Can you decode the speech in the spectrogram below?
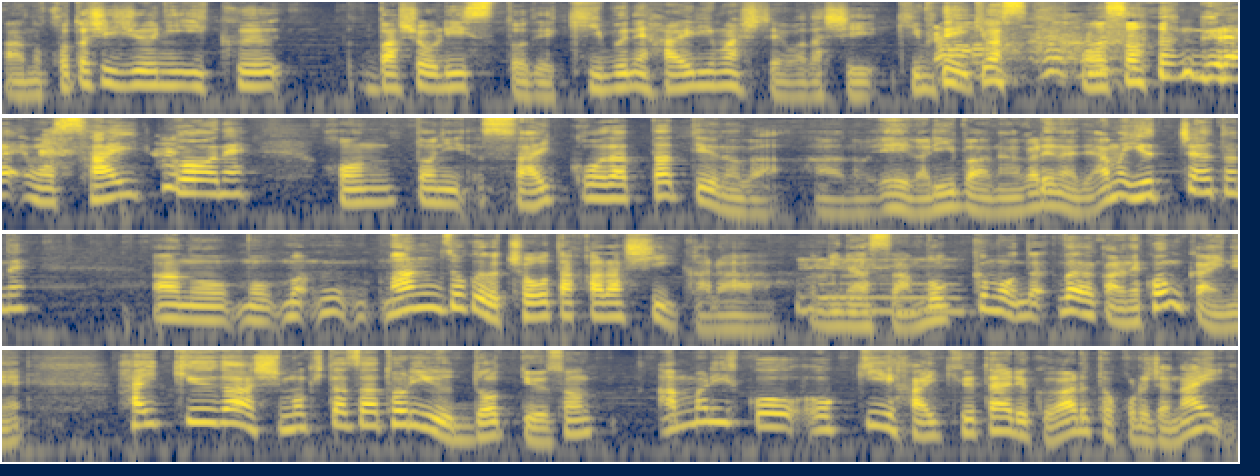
あの今年中に行く場所リストで木舟入りましたよ私。木舟行きます。もうそんぐらいもう最高ね。本当に最高だったっていうのがあの映画「リバー流れないで」あんま言っちゃうとねあのもう、ま、満足度超高らしいから皆さん。うん僕もだだからね今回ね配給が下北沢トリウッドっていうそのあんまりこう大きい配給体力があるところじゃない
